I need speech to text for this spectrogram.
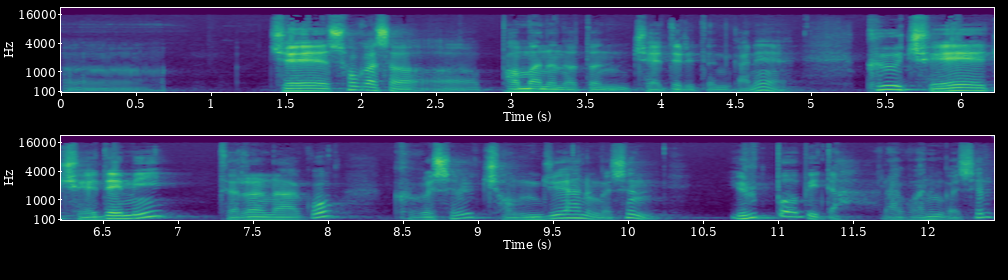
어, 죄에 속아서 어, 범하는 어떤 죄들이든 간에 그 죄의 죄됨이 드러나고 그것을 정죄하는 것은 율법이다라고 하는 것을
